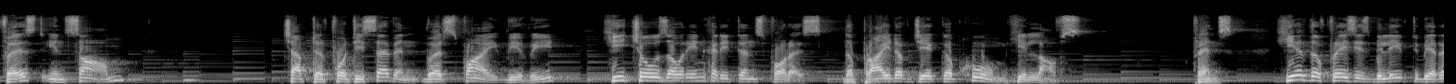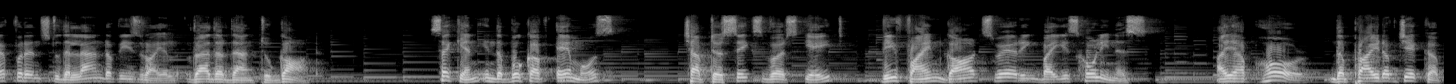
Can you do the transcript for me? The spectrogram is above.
First, in Psalm chapter 47, verse 5, we read, He chose our inheritance for us, the pride of Jacob, whom He loves. Friends, here the phrase is believed to be a reference to the land of Israel rather than to God. Second, in the book of Amos, chapter 6, verse 8, we find God swearing by His holiness I abhor the pride of Jacob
